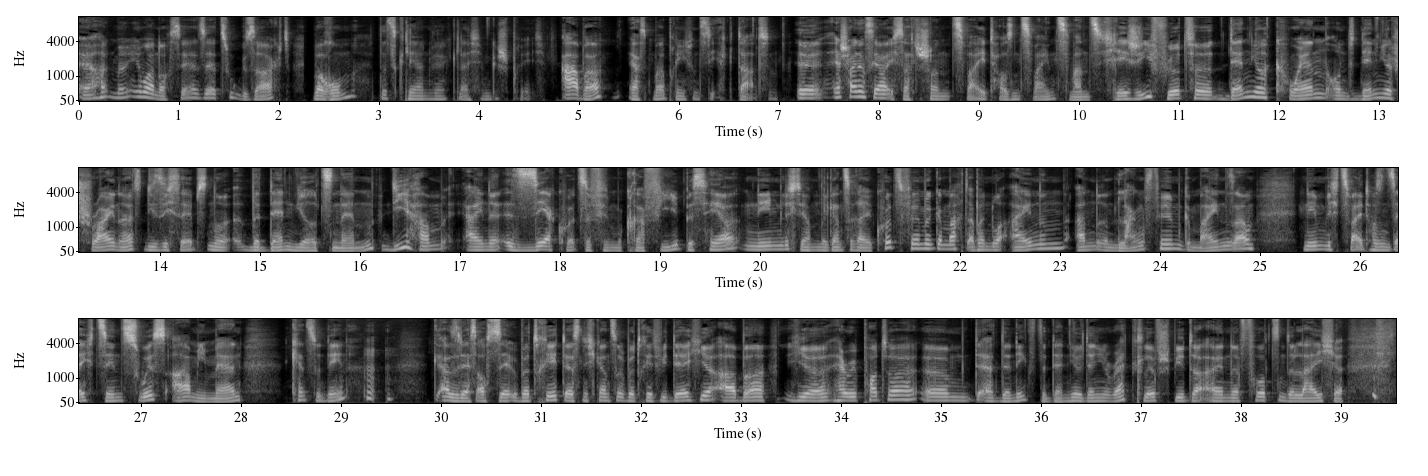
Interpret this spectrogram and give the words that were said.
er hat mir immer noch sehr, sehr zugesagt. Warum? Das klären wir gleich im Gespräch. Aber erstmal bringe ich uns die Eckdaten. Äh, Erscheinungsjahr, ich sagte schon, 2022. Regie führte Daniel Quinn und Daniel Schreinert, die sich selbst nur The Daniels nennen. Die haben eine sehr kurze Filmografie bisher, nämlich sie haben eine ganze Reihe Kurzfilme gemacht, aber nur einen anderen Langfilm gemeinsam, nämlich 2016 Swiss Army Man. Kennst du den? Mm -mm also der ist auch sehr überdreht, der ist nicht ganz so überdreht wie der hier, aber hier Harry Potter, ähm, der, der nächste Daniel, Daniel Radcliffe spielt da eine furzende Leiche.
